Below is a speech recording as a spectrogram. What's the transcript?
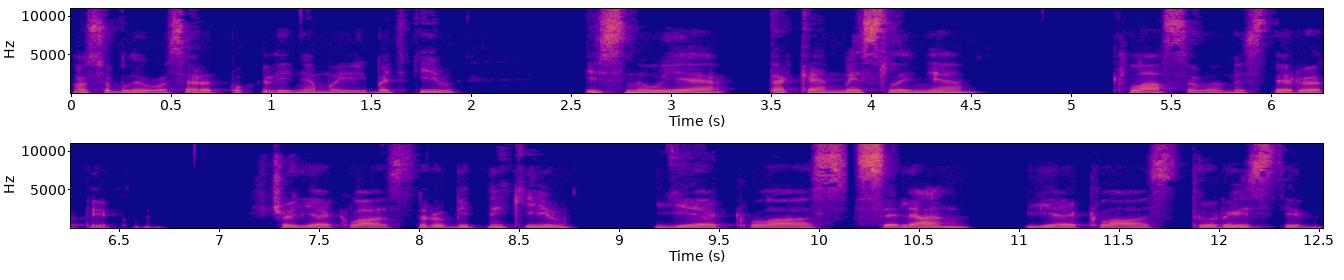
особливо серед покоління моїх батьків, існує таке мислення класовими стереотипами, що є клас робітників, є клас селян, є клас туристів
